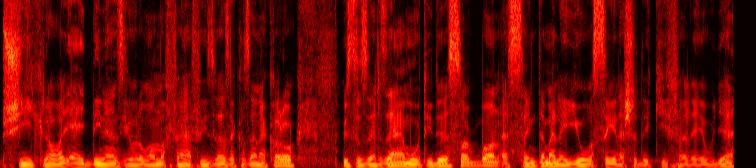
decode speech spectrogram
síkra vagy egy dimenzióra vannak felfűzve ezek a zenekarok, viszont azért az elmúlt időszakban ez szerintem elég jól szélesedik kifelé, ugye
